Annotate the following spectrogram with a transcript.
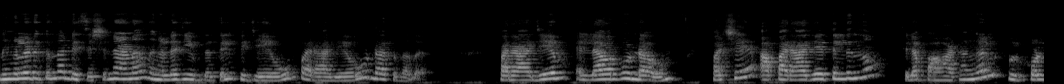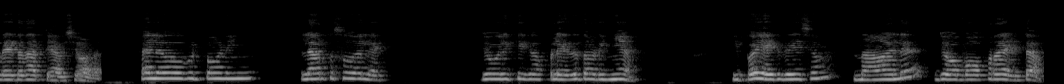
നിങ്ങളെടുക്കുന്ന ഡിസിഷനാണ് നിങ്ങളുടെ ജീവിതത്തിൽ വിജയവും പരാജയവും ഉണ്ടാക്കുന്നത്. പരാജയം എല്ലാവർക്കും ഉണ്ടാവും. പക്ഷേ ആ പരാജയത്തിൽ നിന്നും ചില പാഠങ്ങൾ ഉൾക്കൊള്ളേണ്ടത് അത്യാവശ്യമാണ്. ഹലോ ഗുഡ് മോർണിംഗ് എല്ലാവർക്കും സുഖമല്ലേ? ജോലിക്ക് അപ്ലൈ ചെയ്ത് തുടങ്ങിയ? ഇപ്പോൾ ഏകദേശം നാല് ജോബ് ഓഫറായിട്ടാണ്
